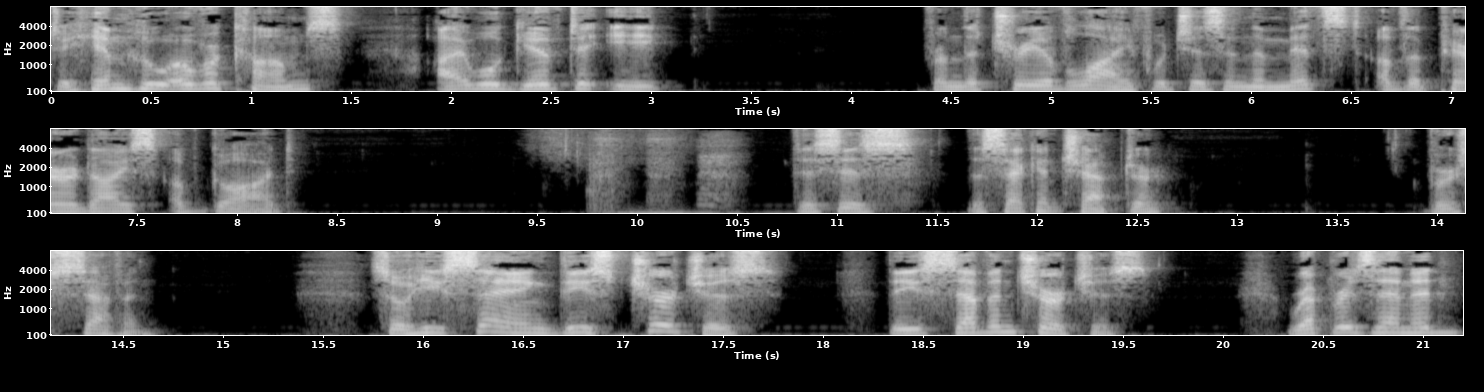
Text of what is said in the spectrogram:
To him who overcomes, I will give to eat from the tree of life which is in the midst of the paradise of God. This is the second chapter, verse 7. So he's saying these churches these seven churches, represented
